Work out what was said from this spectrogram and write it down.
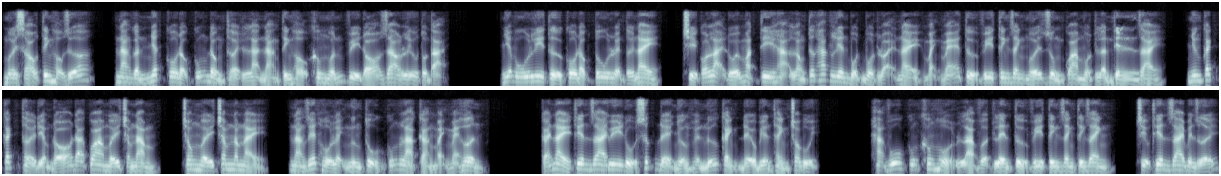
Mười sáu tinh hậu giữa, nàng gần nhất cô độc cũng đồng thời là nàng tinh hậu không muốn vì đó giao lưu tồn tại nhiễm u ly từ cô độc tu luyện tới nay, chỉ có lại đối mặt ti hạ long tức hắc liên bột bột loại này mạnh mẽ tử vi tinh danh mới dùng qua một lần thiên giai, nhưng cách cách thời điểm đó đã qua mấy trăm năm, trong mấy trăm năm này, nàng giết hồ lệnh ngưng tụ cũng là càng mạnh mẽ hơn. Cái này thiên giai uy đủ sức để nhường huyền nữ cảnh đều biến thành cho bụi. Hạ vũ cũng không hổ là vượt lên tử vi tinh danh tinh danh, chịu thiên giai bên dưới,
